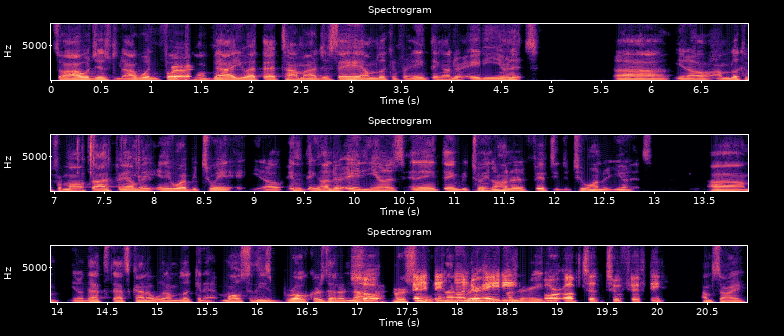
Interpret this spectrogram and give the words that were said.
So I would just, I wouldn't focus right. on value at that time. I just say, hey, I'm looking for anything under 80 units. Uh, you know, I'm looking for multi-family, anywhere between, you know, anything under 80 units and anything between 150 to 200 units. Um, you know, that's that's kind of what I'm looking at. Most of these brokers that are not so anything not under 80, under 80 or up to 250. I'm sorry.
